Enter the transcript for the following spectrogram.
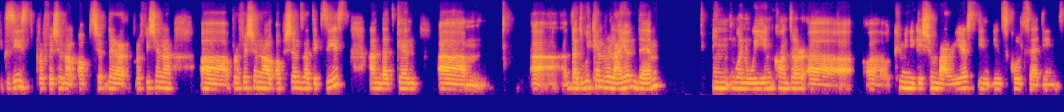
exist professional options. There are professional uh, professional options that exist and that can um, uh, that we can rely on them in when we encounter uh, uh, communication barriers in, in school settings.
